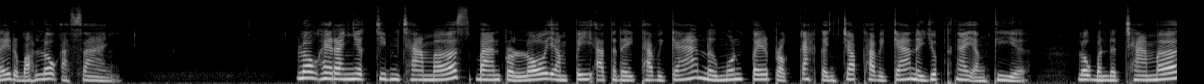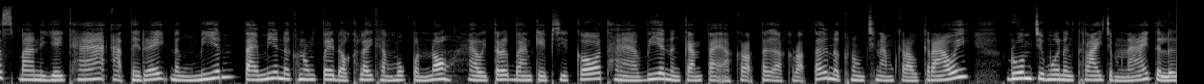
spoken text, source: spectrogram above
ណីរបស់លោកអាសាញ លោកហេរ៉ាញឹក Jim Chalmers បានប្រឡូយអំពីអតិរេកថវិកានៅមុនពេលប្រកាសកញ្ចប់ថវិកានៅយប់ថ្ងៃអង្គារលោកបណ្ឌិត Chalmers បាននិយាយថាអតិរេកនឹងមាន តែមាននៅក្នុងពេលដ៏ខ្លីខាងមុខប៉ុណ្ណោះហើយត្រូវបានគេព្យាករណ៍ថាវានឹងកាន់តែអាក្រក់ទៅអាក្រក់ទៅនៅក្នុងឆ្នាំក្រោយៗរួមជាមួយនឹងថ្លៃចំណាយទៅលើ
